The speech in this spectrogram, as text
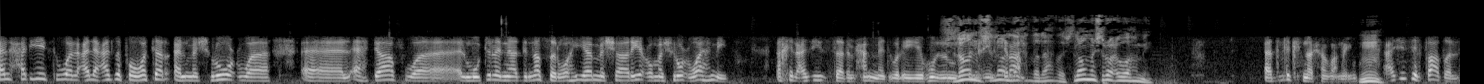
الحديث هو على عزف ووتر المشروع والاهداف والموجودة لنادي النصر وهي مشاريع ومشروع وهمي. أخي العزيز أستاذ محمد واللي هو شلون شلون. لحظة لحظة. شلون مشروع وهمي؟ أدلك الرحمن الرحيم مم. عزيزي الفاضل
